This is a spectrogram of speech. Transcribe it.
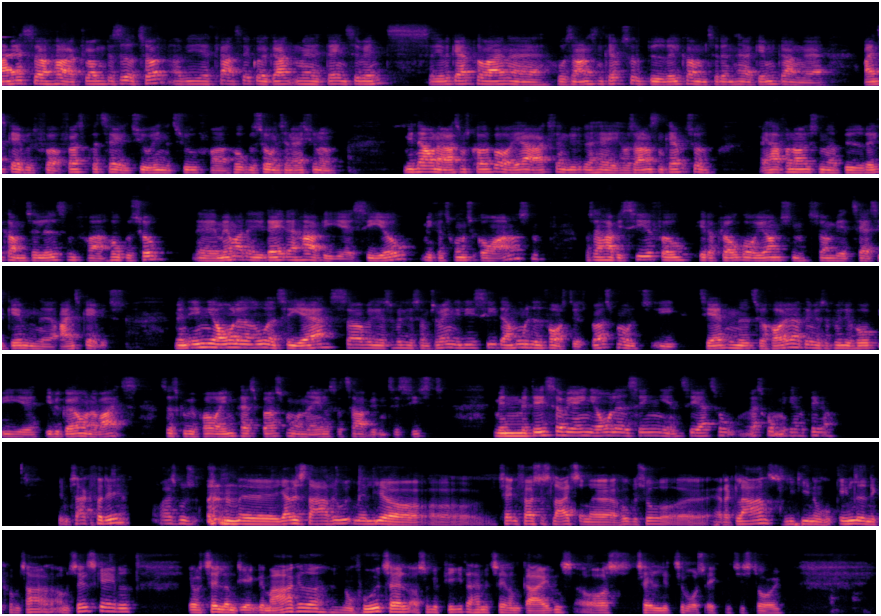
Hej, så har klokken passeret 12, og vi er klar til at gå i gang med dagens event. Så jeg vil gerne på vegne af hos Andersen Capital byde velkommen til den her gennemgang af regnskabet for første kvartal 2021 fra HBSO International. Mit navn er Rasmus Koldborg, og jeg er aktieanalytiker her i hos Andersen Capital. Og jeg har fornøjelsen at byde velkommen til ledelsen fra HBSO. Øh, med mig i dag der har vi øh, CEO Michael Tronsegård Andersen, og så har vi CFO Peter Klovgaard Jørgensen, som vil tage os igennem øh, regnskabet. Men inden jeg overlader ordet til jer, så vil jeg selvfølgelig som sædvanligt lige sige, at der er mulighed for at stille spørgsmål i chatten ned til højre. Det vil jeg selvfølgelig håbe, I, øh, I vil gøre undervejs. Så skal vi prøve at indpasse spørgsmålene, og ellers så tager vi dem til sidst. Men med det, så vil jeg egentlig overlade scenen til jer to. Værsgo, Michael og Peter. Jamen, tak for det, Rasmus. Øh, jeg vil starte ud med lige at, at tage den første slide, som er HBSO at a øh, glance. Lige give nogle indledende kommentarer om selskabet. Jeg vil fortælle om de enkelte markeder, nogle hovedtal, og så vil Peter han vil tale om guidance og også tale lidt til vores equity story.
